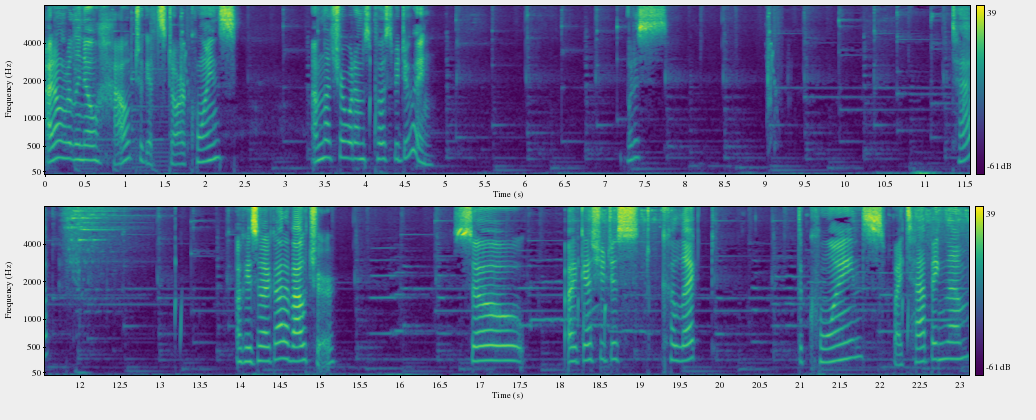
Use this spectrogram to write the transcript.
I don't really know how to get star coins. I'm not sure what I'm supposed to be doing. What is... Tap? Okay, so I got a voucher. So, I guess you just collect the coins by tapping them.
